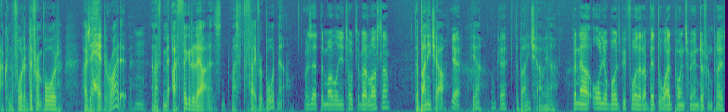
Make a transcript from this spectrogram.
I couldn't afford a different board. I just had to ride it, Mm. and I've, I figured it out, and it's my favorite board now. Was that the model you talked about last time? The Bunny Chow. Yeah. Yeah, Okay. the Bunny Chow, yeah. But now all your boards before that, I bet the wide points were in different place.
